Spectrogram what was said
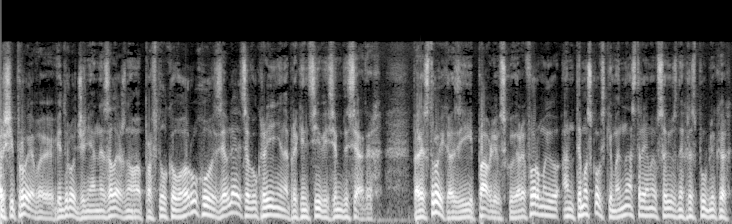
Перші прояви відродження незалежного профспілкового руху з'являються в Україні наприкінці 80-х. Перестройка з її павлівською реформою, антимосковськими настроями в союзних республіках,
